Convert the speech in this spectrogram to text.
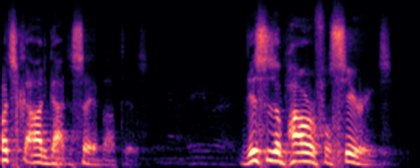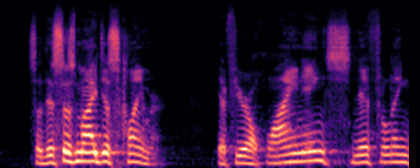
What's God got to say about this? This is a powerful series. So this is my disclaimer. If you're a whining, sniffling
